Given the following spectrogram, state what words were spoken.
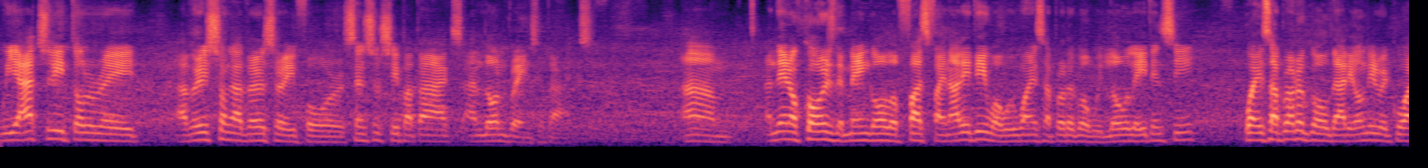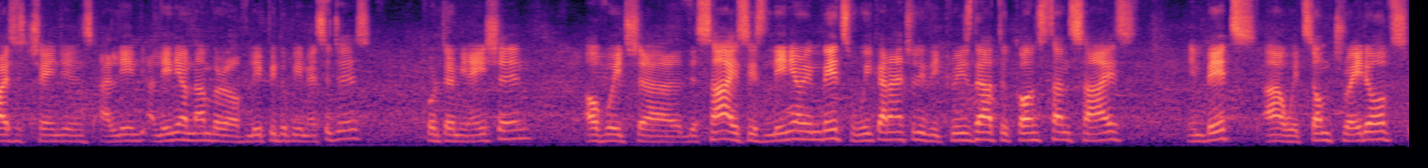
we actually tolerate a very strong adversary for censorship attacks and long-range attacks. Um, and then, of course, the main goal of fast finality, what we want is a protocol with low latency. Well, it's a protocol that only requires changing a, lin a linear number of libp2p messages for termination, of which uh, the size is linear in bits. We can actually decrease that to constant size in bits uh, with some trade-offs,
